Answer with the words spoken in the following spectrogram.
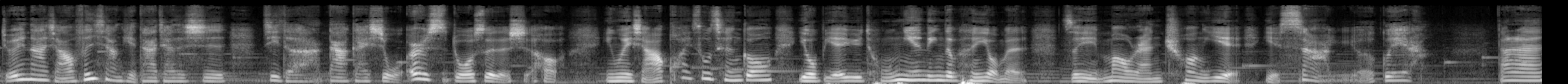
Joanna 想要分享给大家的是，记得啊，大概是我二十多岁的时候，因为想要快速成功，有别于同年龄的朋友们，所以贸然创业，也铩羽而归啦。当然，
